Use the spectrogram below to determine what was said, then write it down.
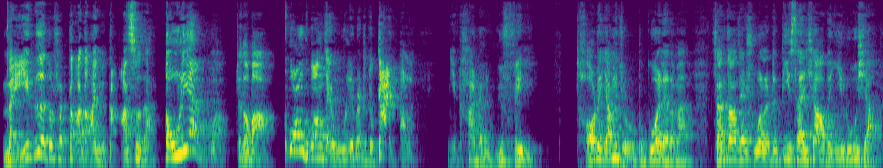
每一个都是嘎嘎与嘎次的，都练过，知道吧？哐哐在屋里边他就干上了。你看着于飞。朝着杨九不过来了吗？咱刚才说了，这第三下子一撸响，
